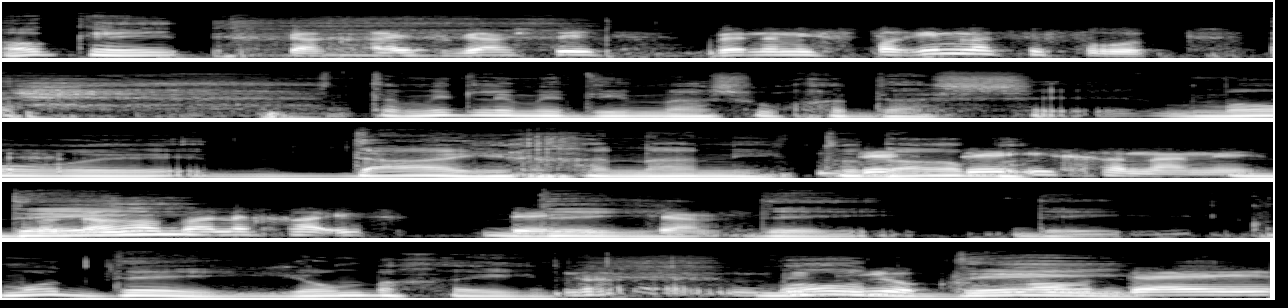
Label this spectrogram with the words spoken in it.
אוקיי, ככה הפגשתי בין המספרים לספרות. תמיד למדים משהו חדש. מור, אה, די, חנני. תודה רבה. די חנני. תודה רבה לך. די, כן. די, די. כמו די, יום בחיים. מור בדיוק, די כמו די.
